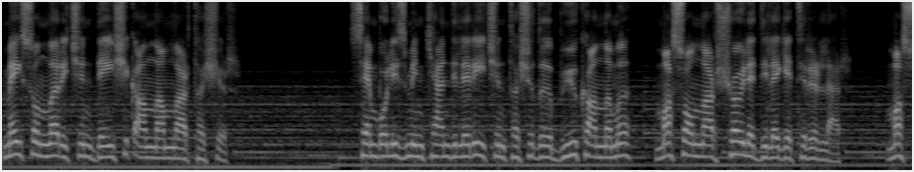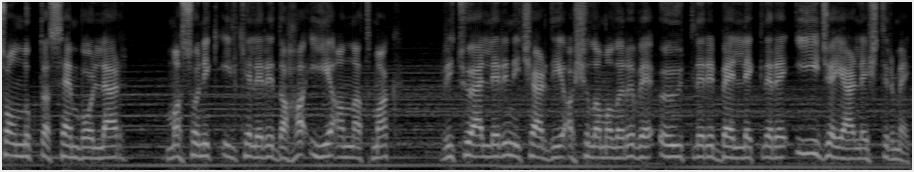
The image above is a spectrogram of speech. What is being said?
Masonlar için değişik anlamlar taşır. Sembolizmin kendileri için taşıdığı büyük anlamı Masonlar şöyle dile getirirler. Masonlukta semboller, masonik ilkeleri daha iyi anlatmak, ritüellerin içerdiği aşılamaları ve öğütleri belleklere iyice yerleştirmek,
